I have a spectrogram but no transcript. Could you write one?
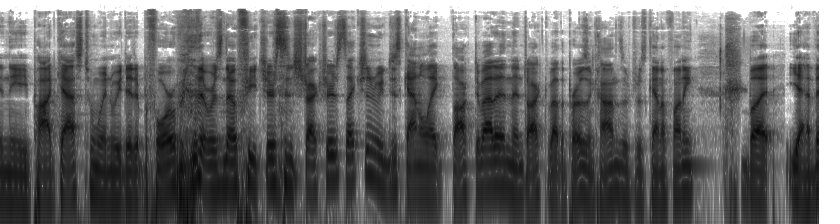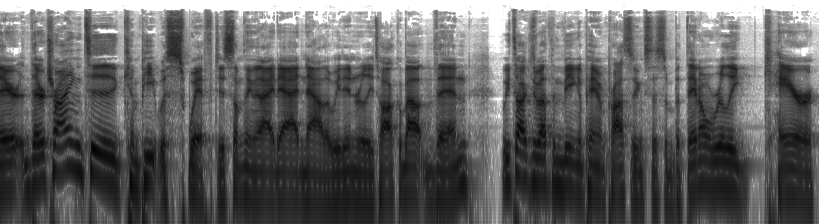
in the podcast when we did it before. there was no features and structures section. We just kind of like talked about it and then talked about the pros and cons, which was kind of funny. But yeah, they're they're trying to compete with Swift is something that I'd add now that we didn't really talk about then. We talked about them being a payment processing system, but they don't really care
